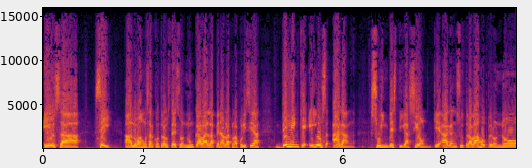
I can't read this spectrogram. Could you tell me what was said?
ellos, ah, sí, ah, lo van a usar contra usted. Eso nunca vale la pena hablar con la policía. Dejen que ellos hagan su investigación, que hagan su trabajo, pero no,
